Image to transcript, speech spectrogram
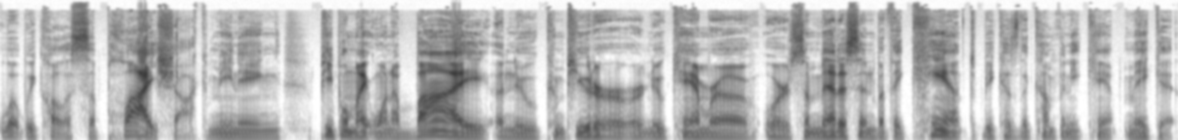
what we call a supply shock, meaning people might want to buy a new computer or a new camera or some medicine, but they can't because the company can't make it.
